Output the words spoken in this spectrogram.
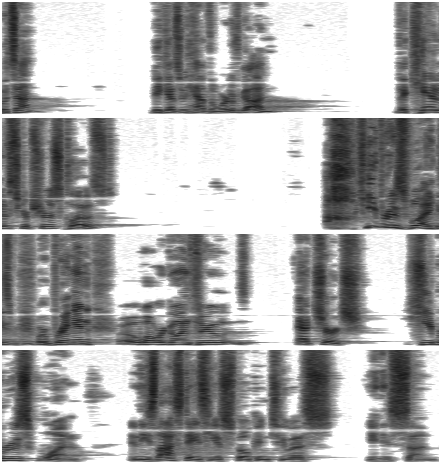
What's that? Because we have the Word of God. The canon of Scripture is closed. Ah, Hebrews 1. He's, we're bringing what we're going through at church. Hebrews 1. In these last days, He has spoken to us in His Son.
